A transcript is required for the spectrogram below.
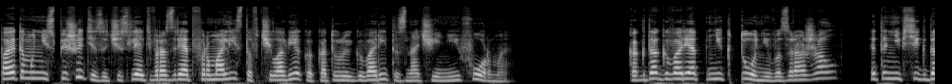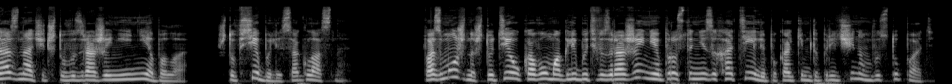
Поэтому не спешите зачислять в разряд формалистов человека, который говорит о значении формы. Когда говорят «никто не возражал», это не всегда значит, что возражений не было, что все были согласны. Возможно, что те, у кого могли быть возражения, просто не захотели по каким-то причинам выступать.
